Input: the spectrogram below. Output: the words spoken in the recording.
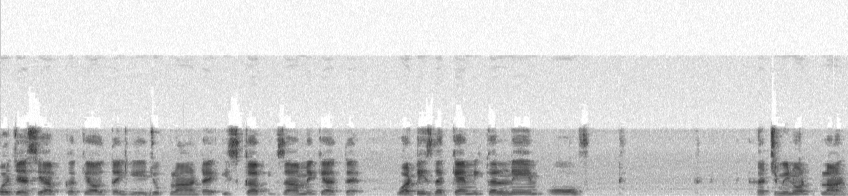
वजह से आपका क्या होता है, ये जो प्लांट है, इसका एग्ज़ाम में क्या आता है? What is the chemical name of touch me not plant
